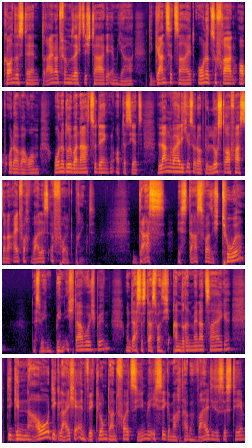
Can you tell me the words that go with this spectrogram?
konsistent, 365 Tage im Jahr, die ganze Zeit, ohne zu fragen, ob oder warum, ohne drüber nachzudenken, ob das jetzt langweilig ist oder ob du Lust drauf hast, sondern einfach, weil es Erfolg bringt. Das ist das, was ich tue. Deswegen bin ich da, wo ich bin. Und das ist das, was ich anderen Männern zeige, die genau die gleiche Entwicklung dann vollziehen, wie ich sie gemacht habe, weil dieses System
